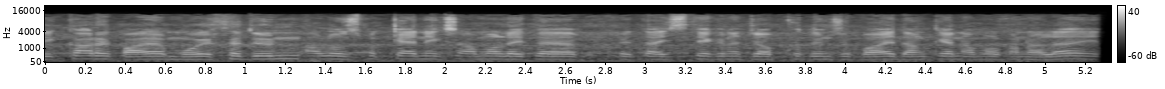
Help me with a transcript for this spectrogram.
Die kar het baie mooi gedoen. Al ons mechanics almal het 'n het 'n uitstekende job gedoen. So baie dankie aan almal van hulle.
